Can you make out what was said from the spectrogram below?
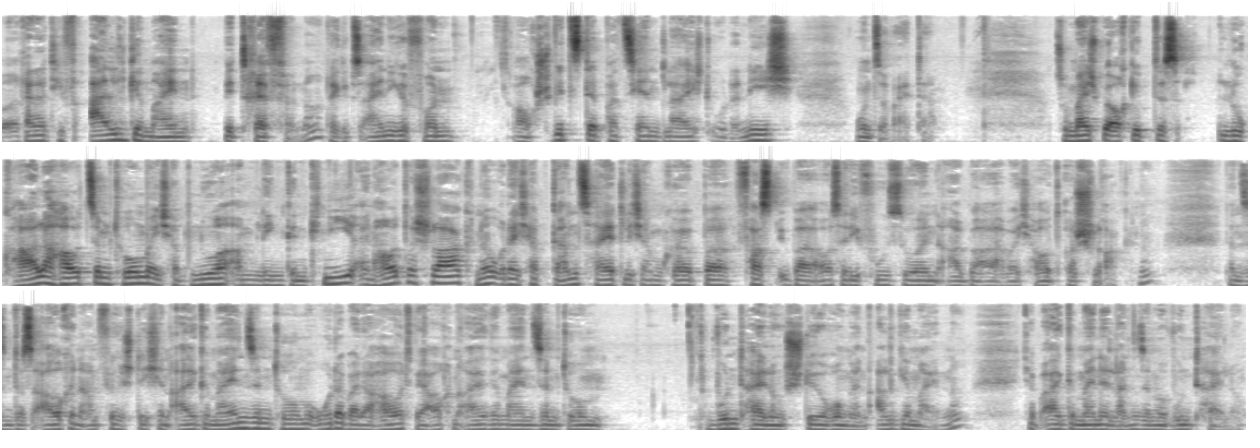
relativ allgemein betreffen. Ne? Da gibt es einige von, auch schwitzt der Patient leicht oder nicht und so weiter. Zum Beispiel auch gibt es lokale Hautsymptome. Ich habe nur am linken Knie einen Hautausschlag ne? oder ich habe ganzheitlich am Körper fast überall außer die Fußsohlen, überall habe ich Hautausschlag. Ne? Dann sind das auch in Anführungsstrichen Allgemeinsymptome oder bei der Haut wäre auch ein Allgemeinsymptom Wundheilungsstörungen allgemein. Ne? Ich habe allgemeine langsame Wundheilung.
